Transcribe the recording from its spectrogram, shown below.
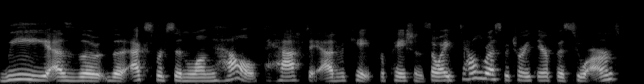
we as the, the experts in lung health have to advocate for patients. So I tell respiratory therapists who aren't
